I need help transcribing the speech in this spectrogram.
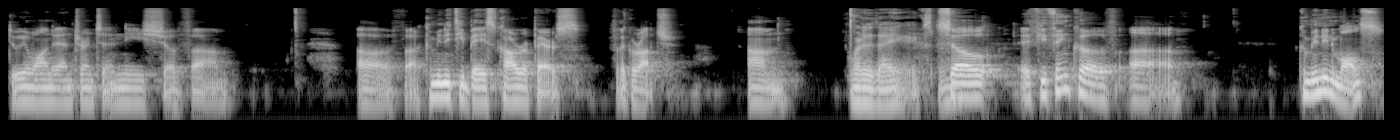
do we want to enter into a niche of um, of uh, community-based car repairs for the garage? Um, What do they? Explain. so if you think of uh, community malls,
